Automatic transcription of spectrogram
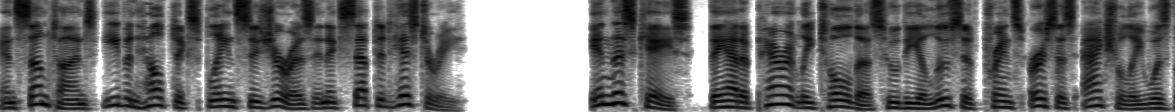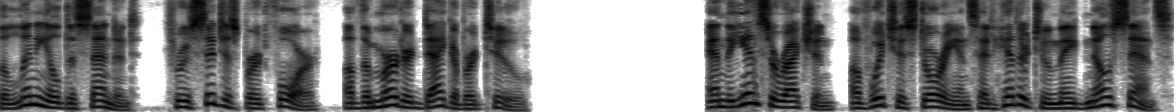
and sometimes even helped explain caesuras in accepted history. In this case, they had apparently told us who the elusive Prince Ursus actually was the lineal descendant, through Sigisbert IV, of the murdered Dagobert II. And the insurrection, of which historians had hitherto made no sense,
